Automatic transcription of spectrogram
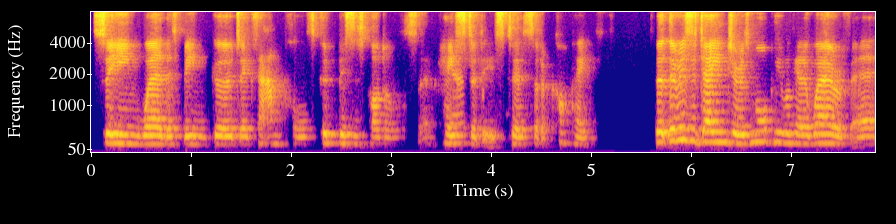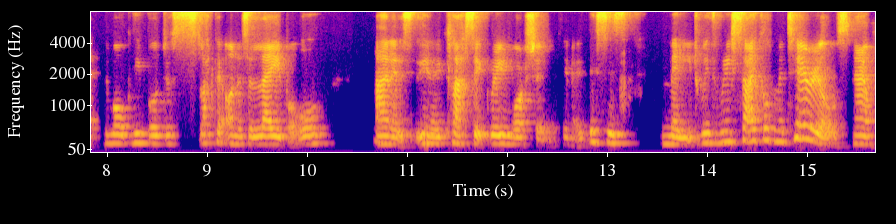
seeing where there's been good examples, good business models and case yeah. studies to sort of copy. But there is a danger as more people get aware of it, the more people just slap it on as a label and mm. it's, you know, classic greenwashing. You know, this is made with recycled materials. Now,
